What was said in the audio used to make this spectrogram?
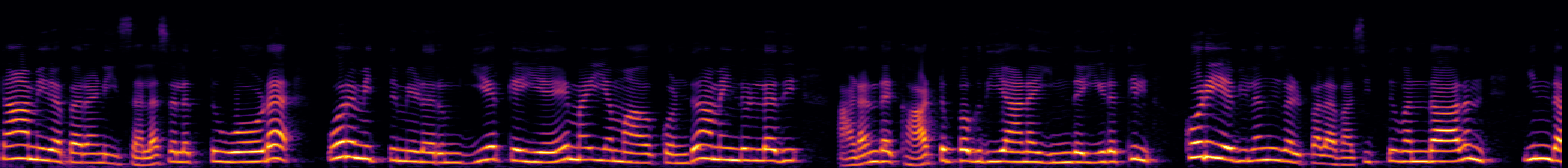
தாமிரபரணி சலசலத்து ஓட ஒருமித்து மிளரும் இயற்கையே மையமாக கொண்டு அமைந்துள்ளது. அடர்ந்த காட்டுப்பகுதியான இந்த இடத்தில் கொடிய விலங்குகள் பல வசித்து வந்தாலும் இந்த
